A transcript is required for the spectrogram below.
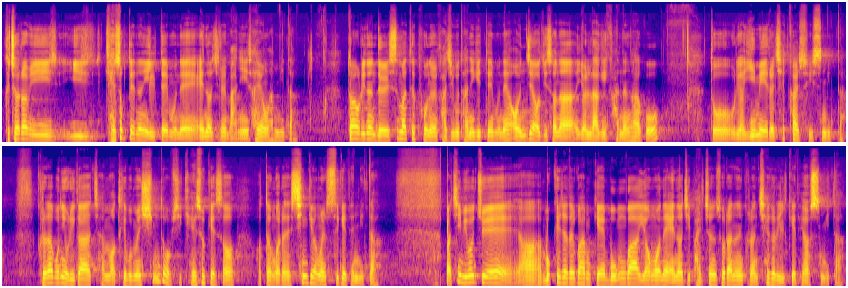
그처럼 이, 이 계속되는 일 때문에 에너지를 많이 사용합니다. 또한 우리는 늘 스마트폰을 가지고 다니기 때문에 언제 어디서나 연락이 가능하고 또 우리가 이메일을 체크할 수 있습니다. 그러다 보니 우리가 참 어떻게 보면 쉼도 없이 계속해서 어떤 거를 신경을 쓰게 됩니다. 마침 이번 주에 아, 목회자들과 함께 몸과 영혼의 에너지 발전소라는 그런 책을 읽게 되었습니다.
